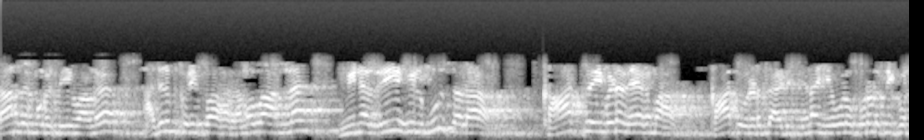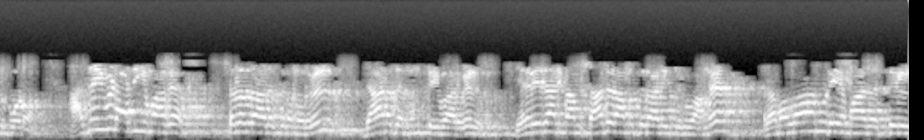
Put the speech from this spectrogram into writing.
தான தர்மங்கள் செய்வாங்க. அதிலும் குறிப்பாக ரமலான்ல மினர் ரீஹில் முர்சலா காற்றை விட வேகமாக காற்று ஒரு இடத்துல அடிச்சுன்னா எவ்வளவு பொருளை தூக்கி கொண்டு போனோம் அதை விட அதிகமாக செல்லதாலத்திரம் அவர்கள் தான தர்மம் செய்வார்கள். எனவேதான் இமாம் சாது ராமத்துலாலை சொல்லுவாங்க ரமலானுடைய மாதத்தில்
